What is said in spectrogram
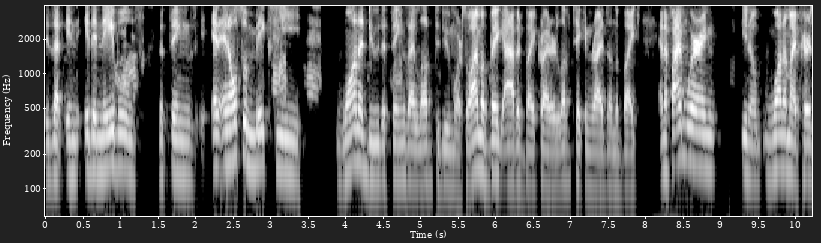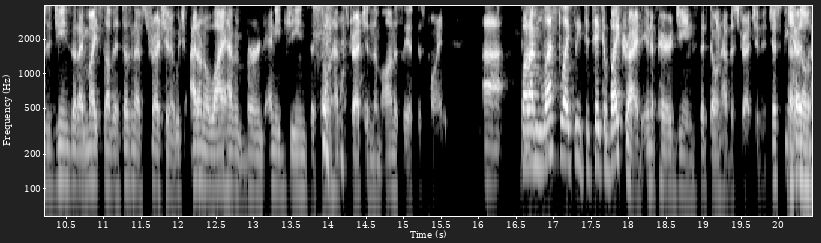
is that in, it enables the things and, and also makes me want to do the things i love to do more. So i'm a big avid bike rider love taking rides on the bike. And if i'm wearing you know one of my pairs of jeans that i might still have that doesn't have stretch in it which i don't know why i haven't burned any jeans that don't have stretch in them honestly at this point uh, but I'm less likely to take a bike ride in a pair of jeans that don't have a stretch in it, just because I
